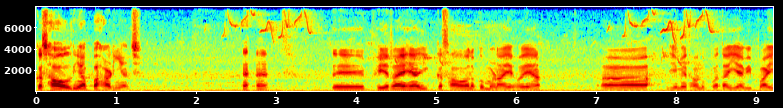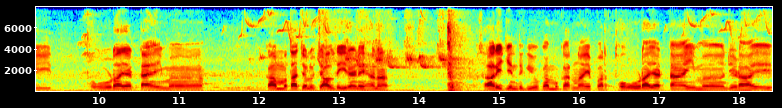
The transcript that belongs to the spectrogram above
ਕਸੌਲ ਦੀਆਂ ਪਹਾੜੀਆਂ 'ਚ। ਤੇ ਫਿਰ ਰਹੇ ਆ ਜੀ ਕਸੌਲ ਘੁੰਮਣ ਆਏ ਹੋਏ ਆ। ਜਿਵੇਂ ਤੁਹਾਨੂੰ ਪਤਾ ਹੀ ਆ ਵੀ ਭਾਈ ਥੋੜਾ ਜਿਹਾ ਟਾਈਮ ਕੰਮ ਤਾਂ ਚਲੋ ਚੱਲਦੇ ਹੀ ਰਹਿਣੇ ਹਨਾ। ਸਾਰੀ ਜ਼ਿੰਦਗੀ ਉਹ ਕੰਮ ਕਰਨਾ ਏ, ਪਰ ਥੋੜਾ ਜਿਹਾ ਟਾਈਮ ਜਿਹੜਾ ਏ,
